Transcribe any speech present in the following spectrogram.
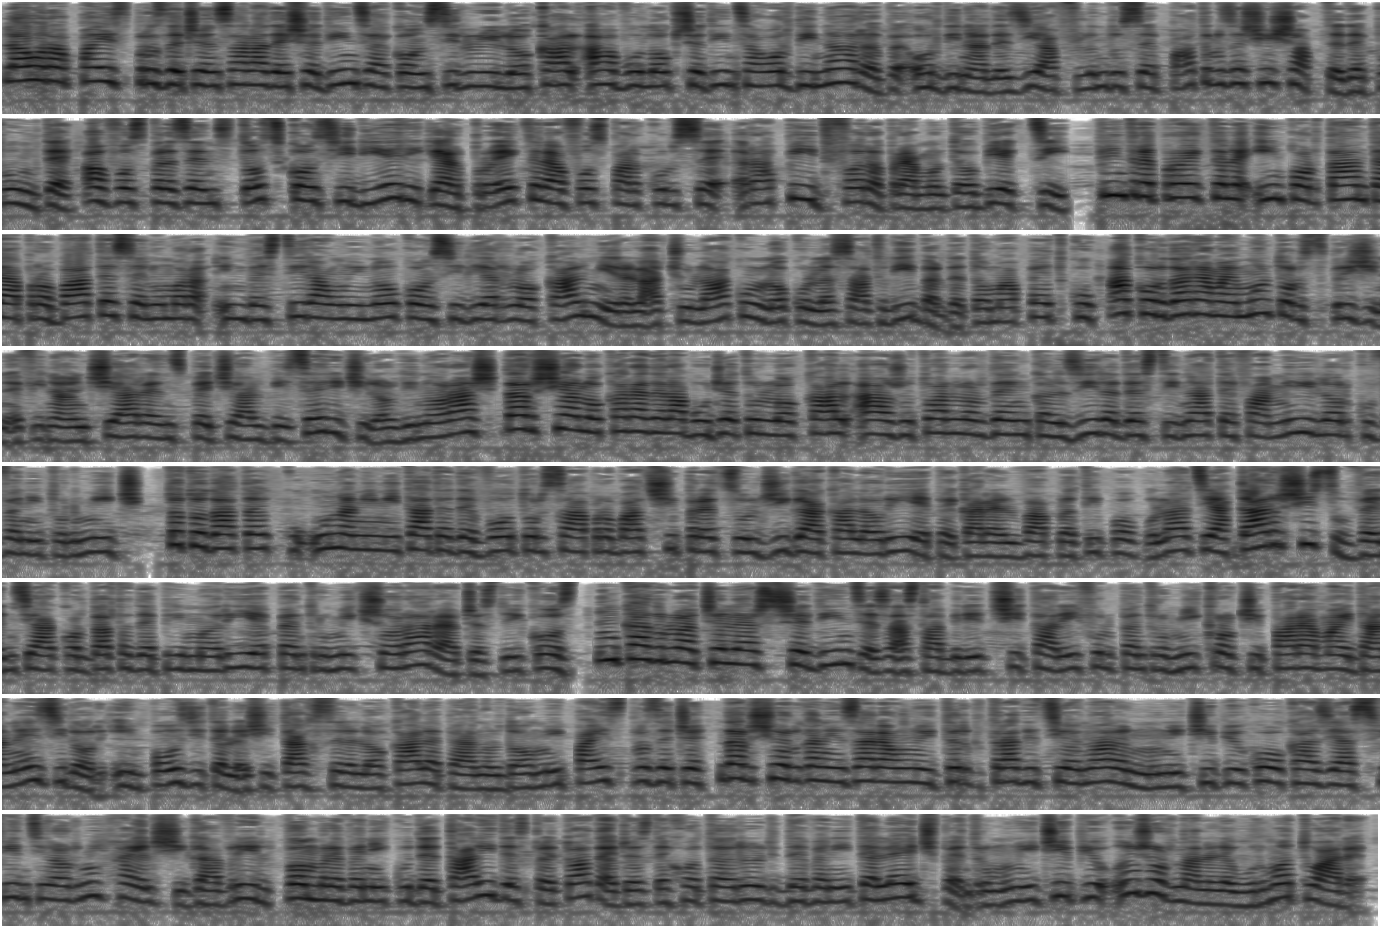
La ora 14, în sala de ședințe a Consiliului Local, a avut loc ședința ordinară, pe ordinea de zi aflându-se 47 de puncte. Au fost prezenți toți consilierii, iar proiectele au fost parcurse rapid, fără prea multe obiecții. Printre proiectele importante aprobate se numără investirea unui nou consilier local, Mirela Ciulacu, în locul lăsat liber de Toma Petcu, acordarea mai multor sprijine financiare, în special bisericilor din oraș, dar și alocarea de la bugetul local a ajutoarelor de încălzire destinate familiilor cu venituri mici. Totodată, cu unanimitate de de voturi s-a aprobat și prețul gigacalorie pe care îl va plăti populația, dar și subvenția acordată de primărie pentru micșorarea acestui cost. În cadrul aceleași ședințe s-a stabilit și tariful pentru microciparea maidanezilor, impozitele și taxele locale pe anul 2014, dar și organizarea unui târg tradițional în municipiu cu ocazia Sfinților Mihail și Gavril. Vom reveni cu detalii despre toate aceste hotărâri devenite legi pentru municipiu în jurnalele următoare.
